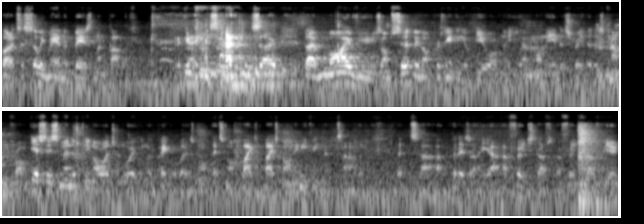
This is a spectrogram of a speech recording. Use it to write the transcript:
but it's a silly man that bears them in public. Okay, so, so they're my views. I'm certainly not presenting a view on the um, on the industry that has come from. Yes, there's some industry knowledge and working with people, but it's not that's not based based on anything that's uh, that's uh, that is a, uh, a foodstuff a foodstuff view.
